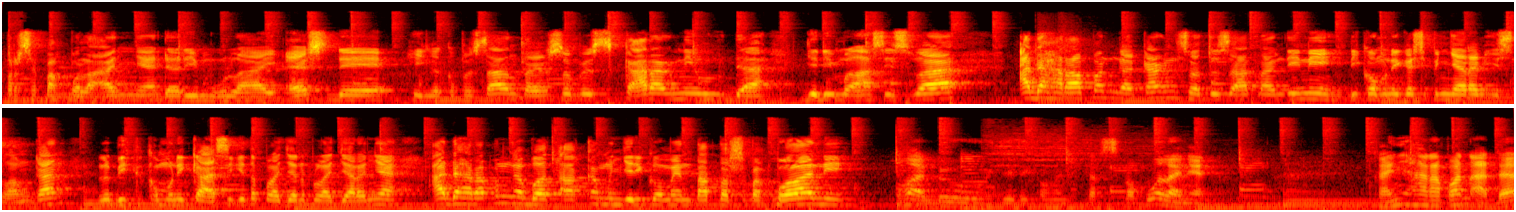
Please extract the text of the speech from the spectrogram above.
persepak bolaannya dari mulai SD hingga ke pesantren sampai sekarang nih udah jadi mahasiswa. Ada harapan nggak Kang suatu saat nanti nih di komunikasi penyiaran Islam kan lebih ke komunikasi kita pelajaran-pelajarannya. Ada harapan nggak buat Akang menjadi komentator sepak bola nih? waduh jadi komentar sepak bolanya kayaknya harapan ada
